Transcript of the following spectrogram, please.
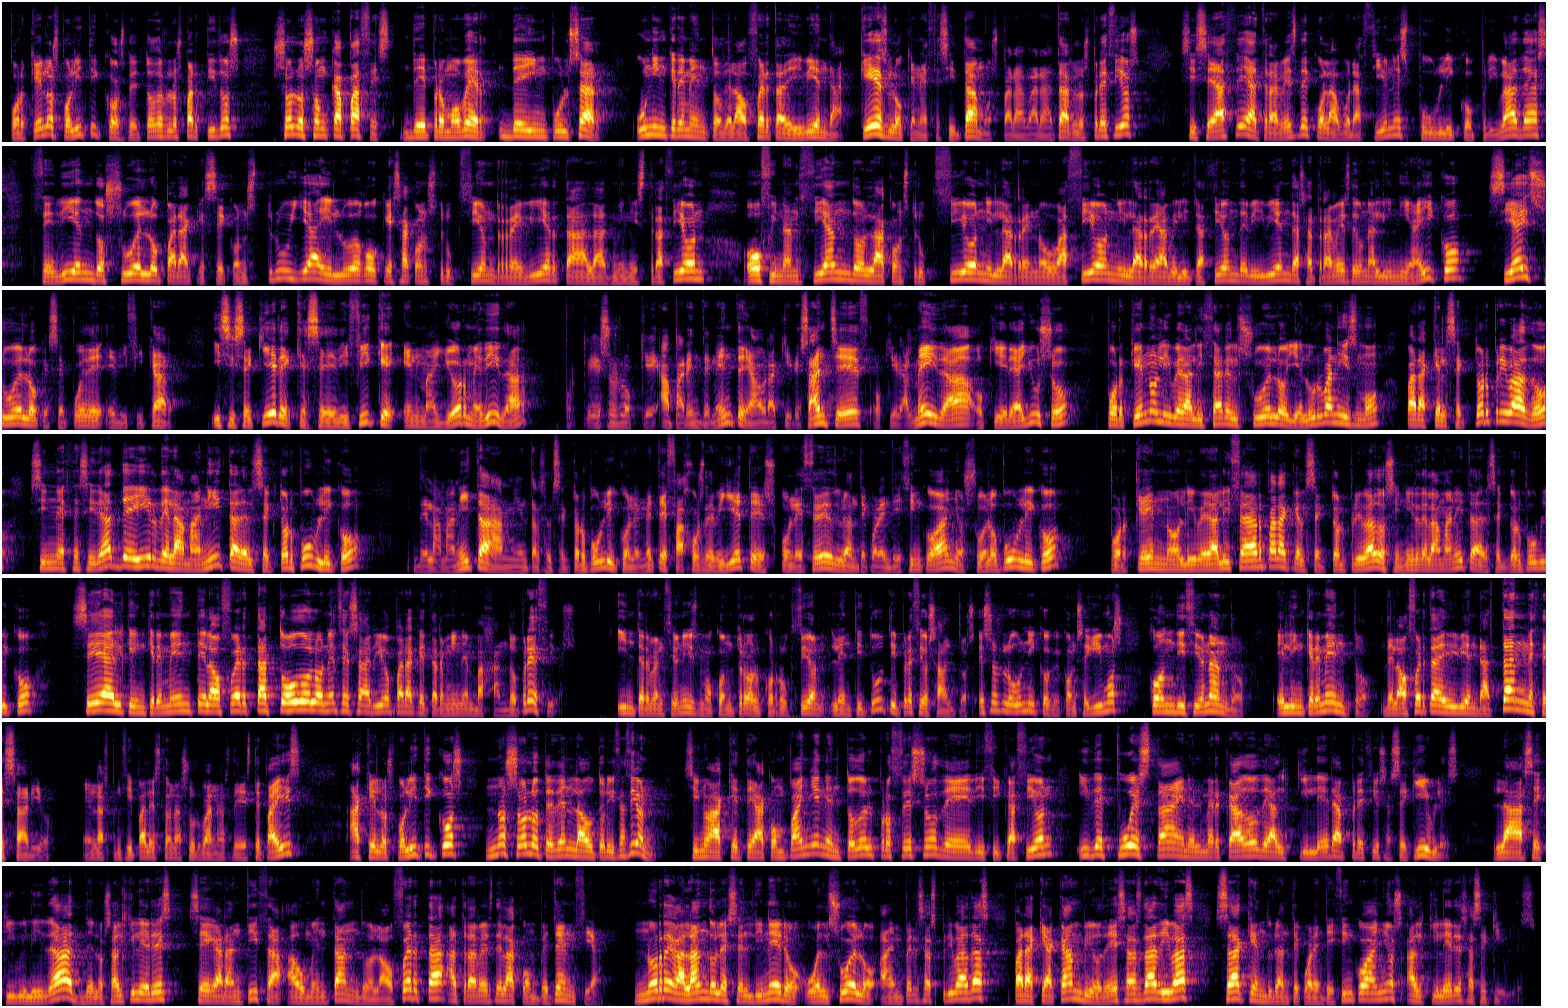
¿por qué los políticos de todos los partidos solo son capaces de promover, de impulsar un incremento de la oferta de vivienda, que es lo que necesitamos para abaratar los precios, si se hace a través de colaboraciones público-privadas, cediendo suelo para que se construya y luego que esa construcción revierta a la administración, o financiando la construcción y la renovación y la rehabilitación de viviendas a través de una línea ICO, si hay suelo que se puede edificar y si se quiere que se edifique en mayor medida, porque eso es lo que aparentemente ahora quiere Sánchez, o quiere Almeida, o quiere Ayuso, ¿por qué no liberalizar el suelo y el urbanismo para que el sector privado, sin necesidad de ir de la manita del sector público, de la manita mientras el sector público le mete fajos de billetes o le cede durante 45 años suelo público, ¿por qué no liberalizar para que el sector privado, sin ir de la manita del sector público, sea el que incremente la oferta todo lo necesario para que terminen bajando precios. Intervencionismo, control, corrupción, lentitud y precios altos. Eso es lo único que conseguimos condicionando el incremento de la oferta de vivienda tan necesario en las principales zonas urbanas de este país a que los políticos no solo te den la autorización, sino a que te acompañen en todo el proceso de edificación y de puesta en el mercado de alquiler a precios asequibles la asequibilidad de los alquileres se garantiza aumentando la oferta a través de la competencia, no regalándoles el dinero o el suelo a empresas privadas para que a cambio de esas dádivas saquen durante 45 años alquileres asequibles.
